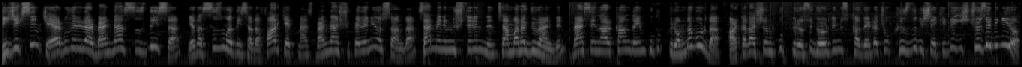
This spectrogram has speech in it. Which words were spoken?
Diyeceksin ki eğer bu veriler benden sızdıysa ya da sızmadıysa da fark etmez. Benden şüpheleniyorsan da sen benim müşterindin, sen bana güvendin. Ben senin arkandayım. Hukuk bürom da burada. Arkadaşların hukuk bürosu gördüğümüz kadarıyla çok hızlı bir şekilde iş çözebiliyor.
